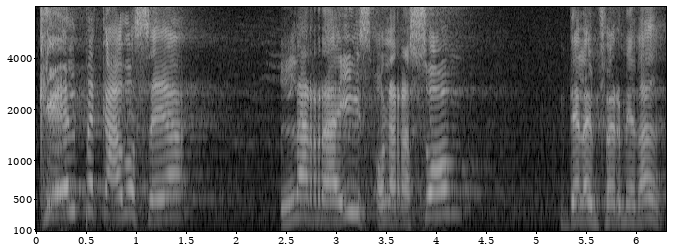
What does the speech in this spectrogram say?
que el pecado sea la raíz o la razón de la enfermedad.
